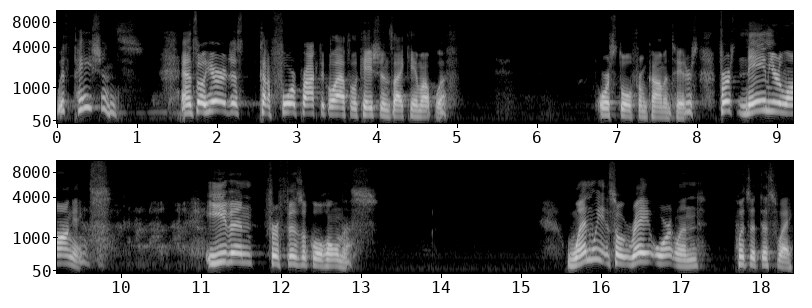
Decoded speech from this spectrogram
with patience. And so here are just kind of four practical applications I came up with or stole from commentators. First, name your longings even for physical wholeness. When we, so Ray Ortlund puts it this way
